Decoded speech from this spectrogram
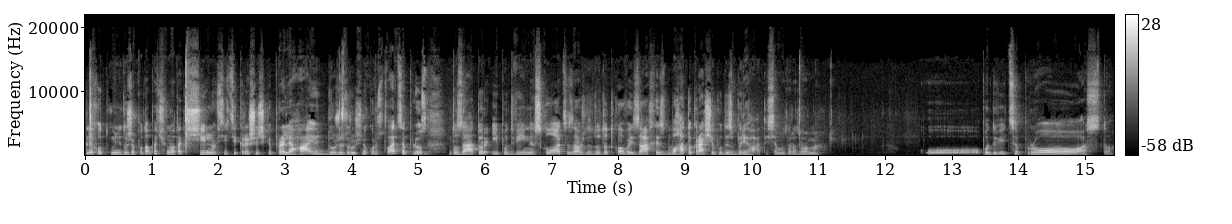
В них от мені дуже подобається, воно так щільно всі ці кришечки прилягають, дуже зручно користуватися. Плюс дозатор і подвійне скло це завжди додатковий захист. Багато краще буде зберігатися. Ми зараз з вами. О, подивіться, просто.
